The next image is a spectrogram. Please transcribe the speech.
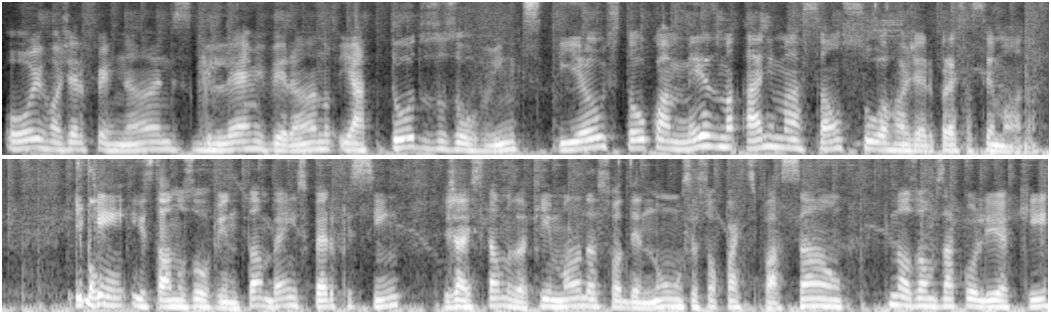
Oi, Rogério Fernandes, Guilherme Verano e a todos os ouvintes. E eu estou com a mesma animação sua, Rogério, para essa semana. E bom. quem está nos ouvindo também, espero que sim. Já estamos aqui, manda sua denúncia, sua participação, que nós vamos acolher aqui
